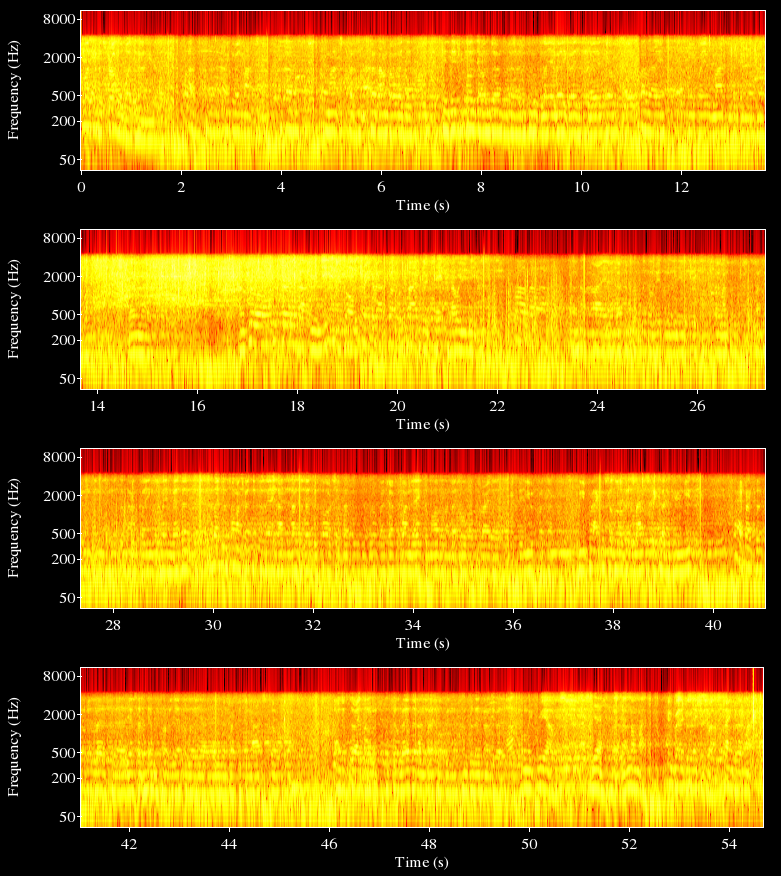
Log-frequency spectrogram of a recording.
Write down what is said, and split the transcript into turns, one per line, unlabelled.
How much of a struggle was it
uh, thank you very much. Always difficult. A player, very aggressive player. So, I, play with much and I can
Very. I'm sure we're all concerned about your knees. The
day before, so that will improve. I have one day tomorrow and I hope on Friday the youth, but uh,
Do you practice a little bit less because of your knees?
I practiced a little bit less uh, yesterday and before yesterday I didn't practice too much, so uh, I just try to feel better and I hope in, today's not be better.
Only three hours.
Yeah, uh, not much.
Congratulations, Rafa.
Thank you very much.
